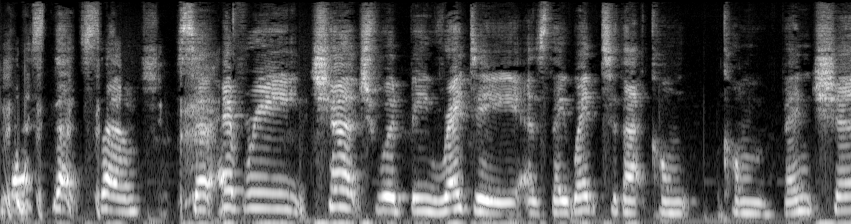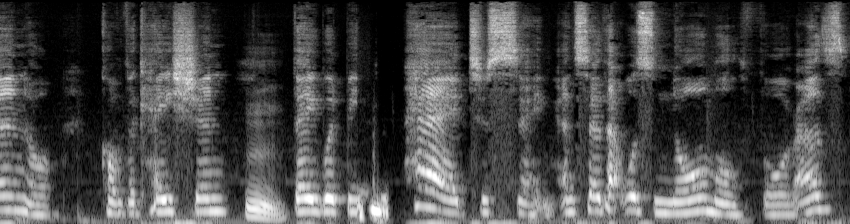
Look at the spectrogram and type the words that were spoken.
that's that's um, so every church would be ready as they went to that con- convention or convocation. Hmm. They would be prepared to sing, and so that was normal for us.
